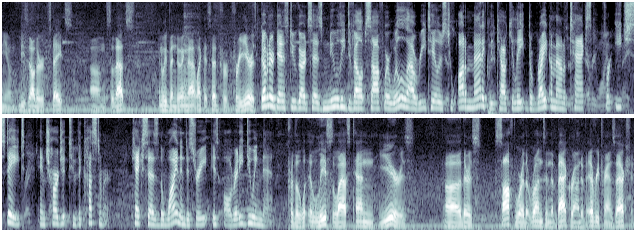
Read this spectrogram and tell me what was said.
you know these other states. Um, so that's and we've been doing that, like I said, for, for years. Governor Dennis Daugaard says newly developed software will allow retailers to automatically calculate the right amount of tax for each state and charge it to the customer. Keck says the wine industry is already doing that. For the, at least the last 10 years, uh, there's software that runs in the background of every transaction.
